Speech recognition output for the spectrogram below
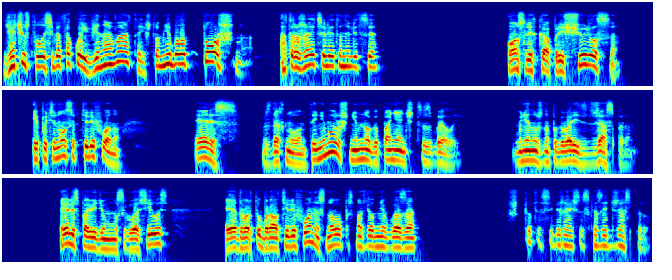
Я чувствовала себя такой виноватой, что мне было тошно. Отражается ли это на лице? Он слегка прищурился и потянулся к телефону. «Элис», — вздохнул он, — «ты не можешь немного понянчиться с Беллой? Мне нужно поговорить с Джаспером». Элис, по-видимому, согласилась. Эдвард убрал телефон и снова посмотрел мне в глаза. «Что ты собираешься сказать Джасперу?»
